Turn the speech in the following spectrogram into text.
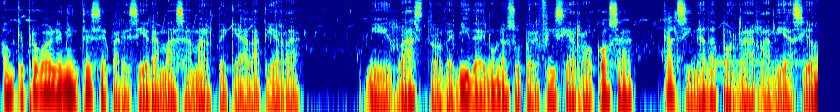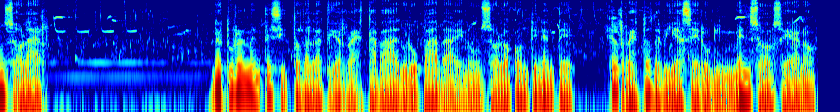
Aunque probablemente se pareciera más a Marte que a la Tierra, ni rastro de vida en una superficie rocosa calcinada por la radiación solar. Naturalmente, si toda la Tierra estaba agrupada en un solo continente, el resto debía ser un inmenso océano.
